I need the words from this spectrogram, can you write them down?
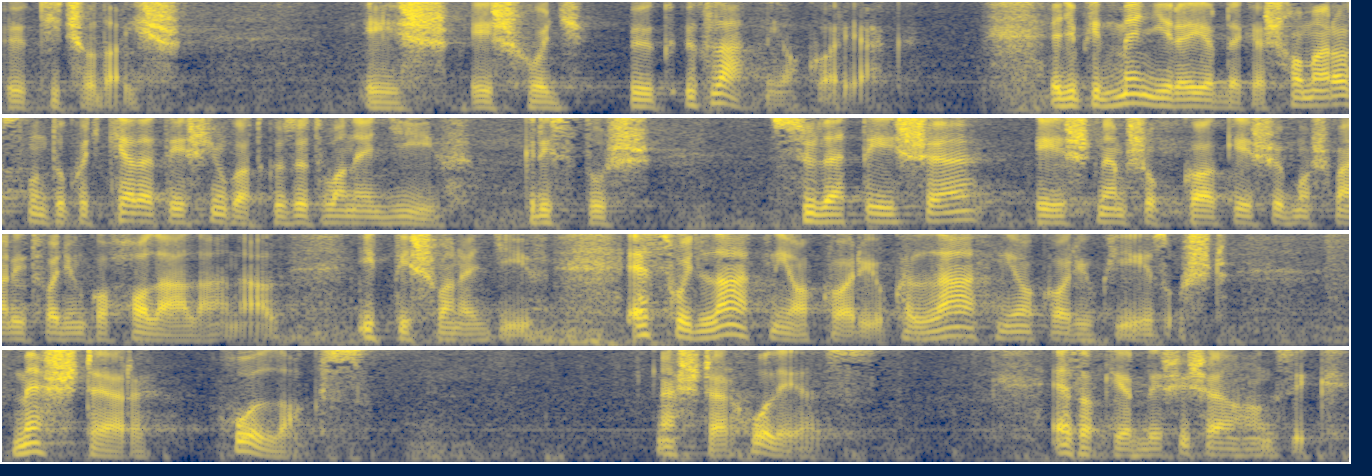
ő kicsoda is. És, és hogy ők, ők látni akarják. Egyébként mennyire érdekes, ha már azt mondtuk, hogy kelet és nyugat között van egy ív, Krisztus születése, és nem sokkal később most már itt vagyunk a halálánál. Itt is van egy ív. Ez, hogy látni akarjuk, látni akarjuk Jézust. Mester, hol laksz? Mester, hol élsz? Ez a kérdés is elhangzik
